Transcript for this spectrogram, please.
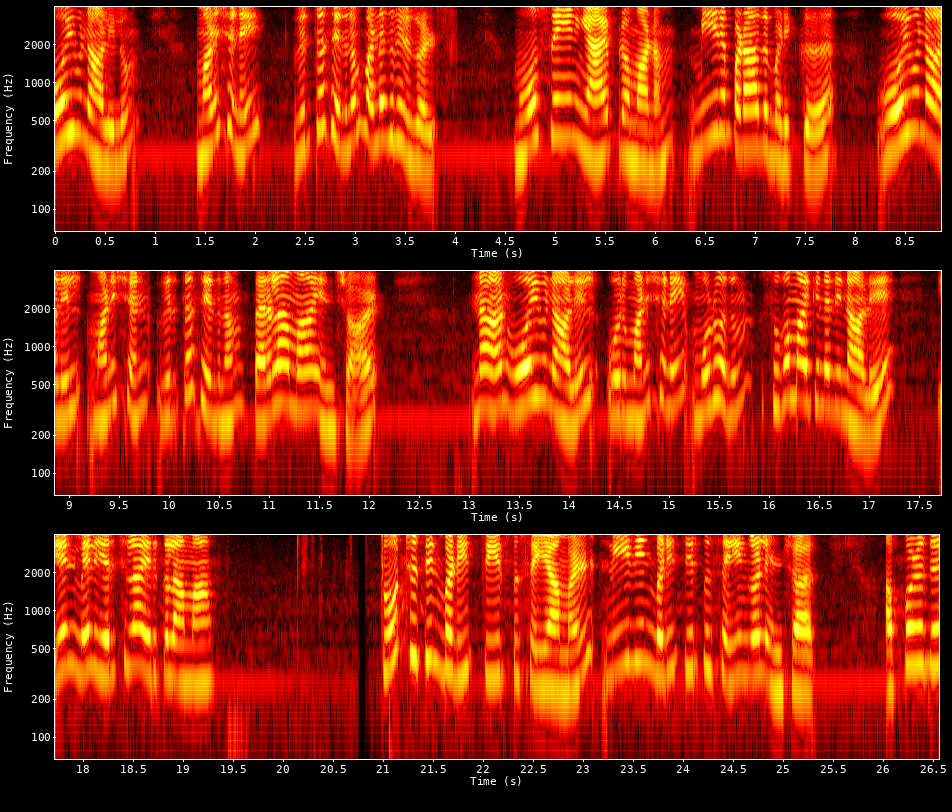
ஓய்வு நாளிலும் மனுஷனை விருத்த சேதனம் பண்ணுகிறீர்கள். மோசையின் நியாயப்பிரமாணம் மீறப்படாதபடிக்கு ஓய்வு நாளில் மனுஷன் விருத்த சேதனம் பெறலாமா என்றால் நான் ஓய்வு நாளில் ஒரு மனுஷனை முழுவதும் சுகமாக்கினதினாலே என் மேல் எரிச்சலாக இருக்கலாமா? தோற்றத்தின்படி தீர்ப்பு செய்யாமல் நீதியின்படி தீர்ப்பு செய்யுங்கள் என்றார். அப்பொழுது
